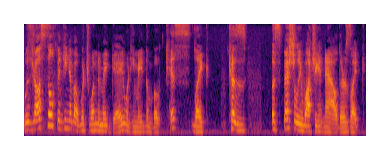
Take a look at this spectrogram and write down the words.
was Joss still thinking about which one to make gay when he made them both kiss? Like, because especially watching it now, there's like,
